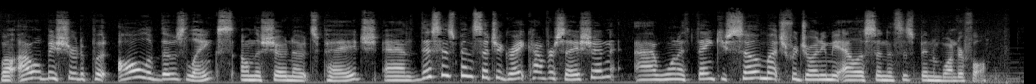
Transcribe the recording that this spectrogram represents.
Well, I will be sure to put all of those links on the show notes page. And this has been such a great conversation. I want to thank you so much for joining me, Alison. This has been wonderful.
